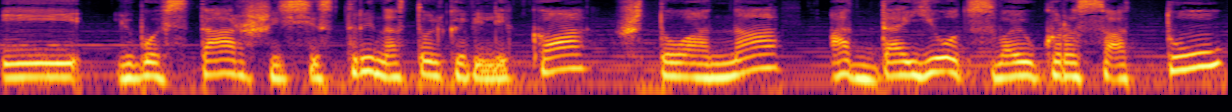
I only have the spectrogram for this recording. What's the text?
И любовь старшей сестры настолько велика, что она отдает свою красоту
